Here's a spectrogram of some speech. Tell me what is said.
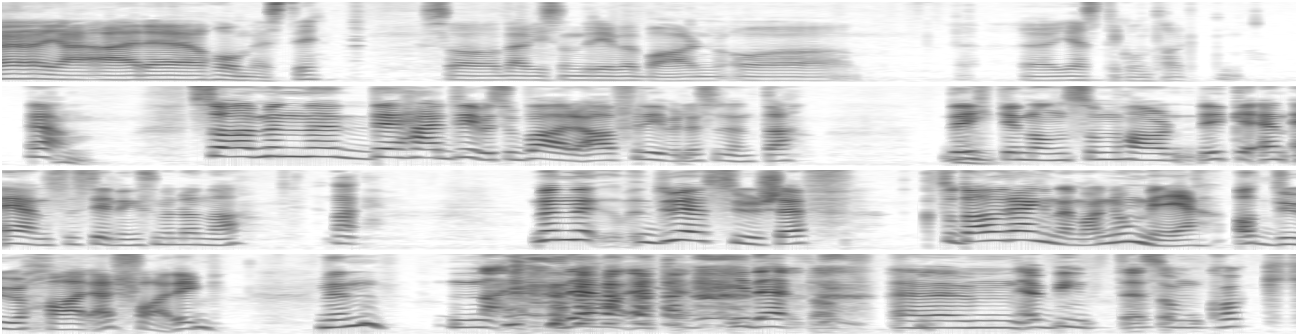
Eh, Jeg er eh, hovmester, så det er vi som driver baren og eh, gjestekontakten. Ja. Mm. Så, men det her drives jo bare av frivillige studenter. Det er Mm. ikke noen som har ikke en eneste stilling som er lønna. Nei. Men du er sursjef, så da regner man jo med at du har erfaring. Men Nei, det har jeg ikke i det hele tatt. Um, jeg begynte som kokk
